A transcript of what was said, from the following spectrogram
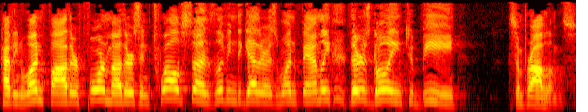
having one father, four mothers, and 12 sons living together as one family, there's going to be some problems.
